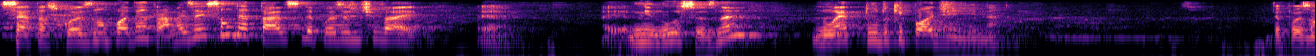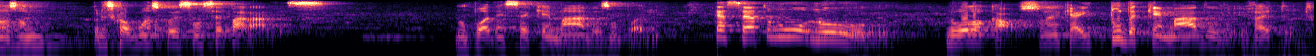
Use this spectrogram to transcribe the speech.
Certas coisas não podem entrar, mas aí são detalhes que depois a gente vai. É, é, minúcias, né? Não é tudo que pode ir, né? Depois nós vamos. Por isso que algumas coisas são separadas. Não podem ser queimadas, não podem. Exceto no, no, no holocausto, né? Que aí tudo é queimado e vai tudo.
